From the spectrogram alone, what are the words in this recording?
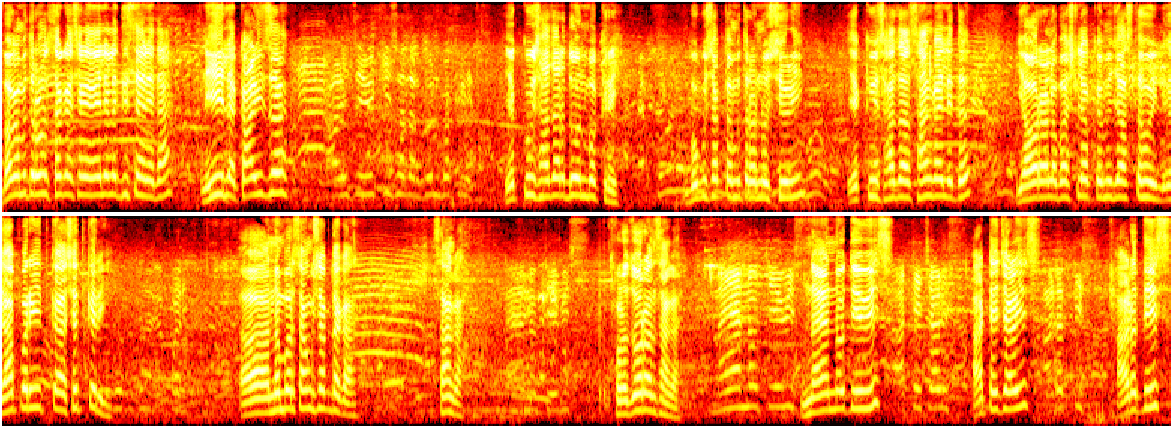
बघा मित्रांनो सगळ्या सगळ्या यायला दिसायला येतात आणि ही काळीचं? एकवीस हजार दोन बकरे. बघू शकता मित्रांनो शेळी. एकवीस हजार सांगायले तर यावराला बसल्यावर कमी जास्त होईल. व्यापारी आहेत का शेतकरी? नंबर सांगू शकता का? सांगा. थोडं जोरानं सांगा. नव्याण्णव तेवीस. नव्याण्णव तेवीस? अठ्ठेचाळीस. अठ्ठेचाळीस? अडतीस. अडतीस?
